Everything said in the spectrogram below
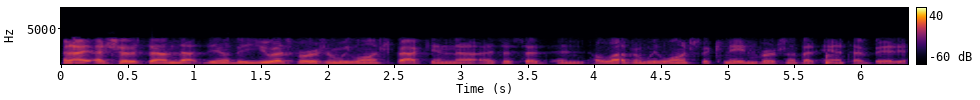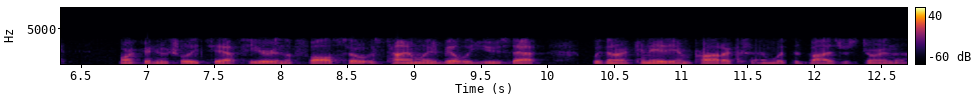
And I should have said that, you know, the U.S. version we launched back in, uh, as I said, in 2011. We launched the Canadian version of that anti-beta market neutral ETF here in the fall. So it was timely to be able to use that within our Canadian products and with advisors during this.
